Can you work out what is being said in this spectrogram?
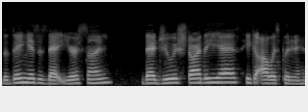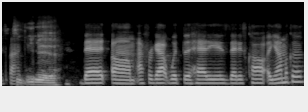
the thing is is that your son that Jewish star that he has, he could always put it in his pocket. Yeah. That um I forgot what the hat is that is called, a yarmulke.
